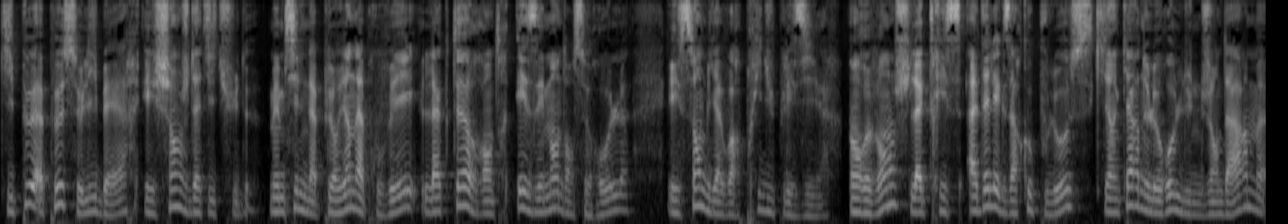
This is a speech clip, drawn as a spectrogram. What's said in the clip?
qui peu à peu se libère et change d'attitude. Même s'il n'a plus rien à prouver, l'acteur rentre aisément dans ce rôle et semble y avoir pris du plaisir. En revanche, l'actrice Adèle Exarchopoulos, qui incarne le rôle d'une gendarme,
